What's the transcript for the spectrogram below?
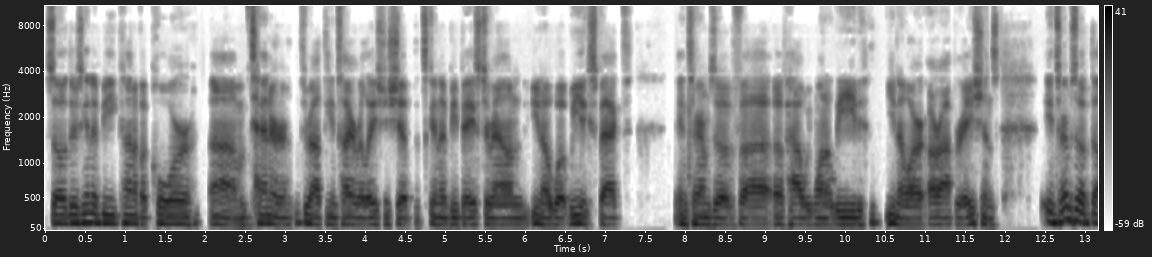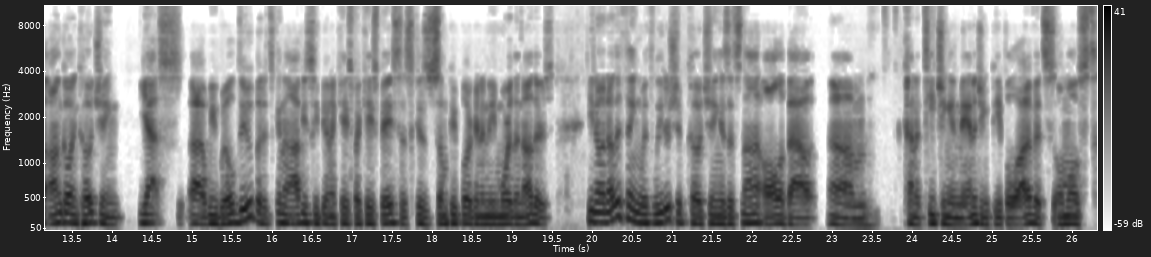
So there's going to be kind of a core um, tenor throughout the entire relationship that's going to be based around, you know, what we expect in terms of uh, of how we want to lead, you know, our, our operations. In terms of the ongoing coaching, yes, uh, we will do, but it's going to obviously be on a case by case basis because some people are going to need more than others. You know, another thing with leadership coaching is it's not all about um, kind of teaching and managing people. A lot of it's almost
